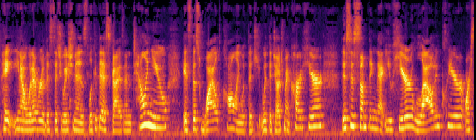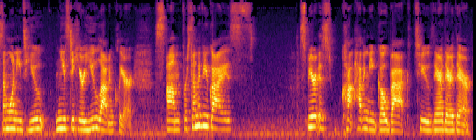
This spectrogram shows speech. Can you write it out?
pay, you know, whatever the situation is. Look at this, guys. I'm telling you, it's this wild calling with the with the judgment card here. This is something that you hear loud and clear or someone needs you needs to hear you loud and clear. Um, for some of you guys, Spirit is having me go back to there, there, there.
